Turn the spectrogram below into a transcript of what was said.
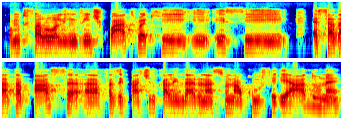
como tu falou ali em 24, é que esse, essa data passa a fazer parte do calendário nacional como feriado, né?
